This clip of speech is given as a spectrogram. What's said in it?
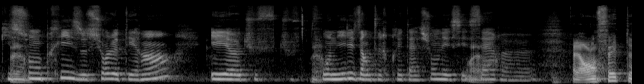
qui sont prises sur le terrain et tu, fournis les interprétations nécessaires. Alors en fait,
